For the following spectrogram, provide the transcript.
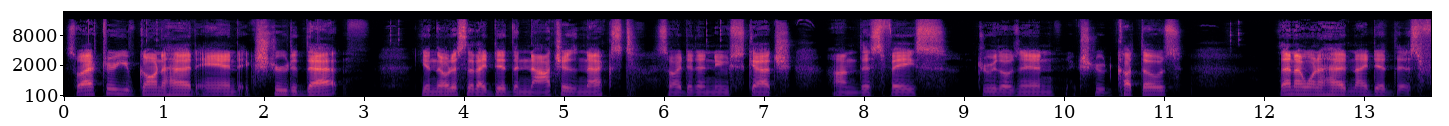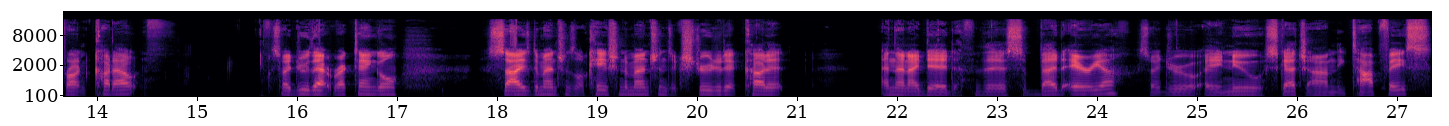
So after you've gone ahead and extruded that, you'll notice that I did the notches next. So I did a new sketch on this face, drew those in, extrude cut those. Then I went ahead and I did this front cutout. So I drew that rectangle, size dimensions, location dimensions, extruded it, cut it, and then I did this bed area. So I drew a new sketch on the top face,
